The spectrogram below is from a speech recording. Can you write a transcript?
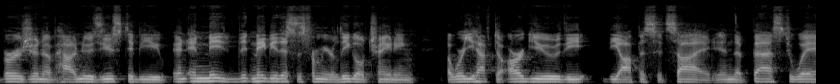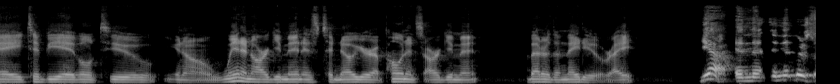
version of how news used to be, and and maybe, maybe this is from your legal training, uh, where you have to argue the the opposite side, and the best way to be able to you know win an argument is to know your opponent's argument better than they do, right? Yeah, and then and then there's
